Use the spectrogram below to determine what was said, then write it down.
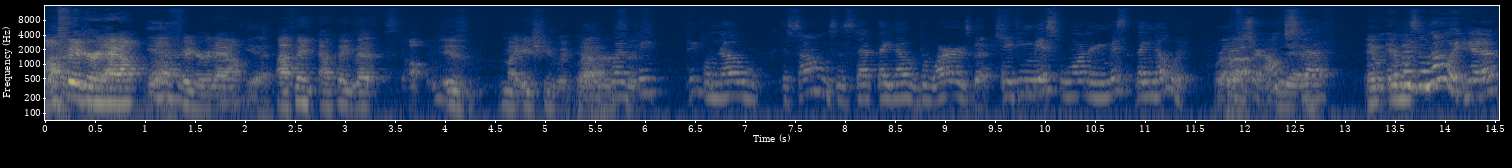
I'll figure it out. Yeah. I'll figure it out. Yeah. I think I think that uh, is my issue with covers. When pe- people know the songs and stuff, they know the words. That's- And if you miss one or you miss it, they know it. Right. If it's your own Yeah. stuff, And, and, we, gonna know it, you know?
